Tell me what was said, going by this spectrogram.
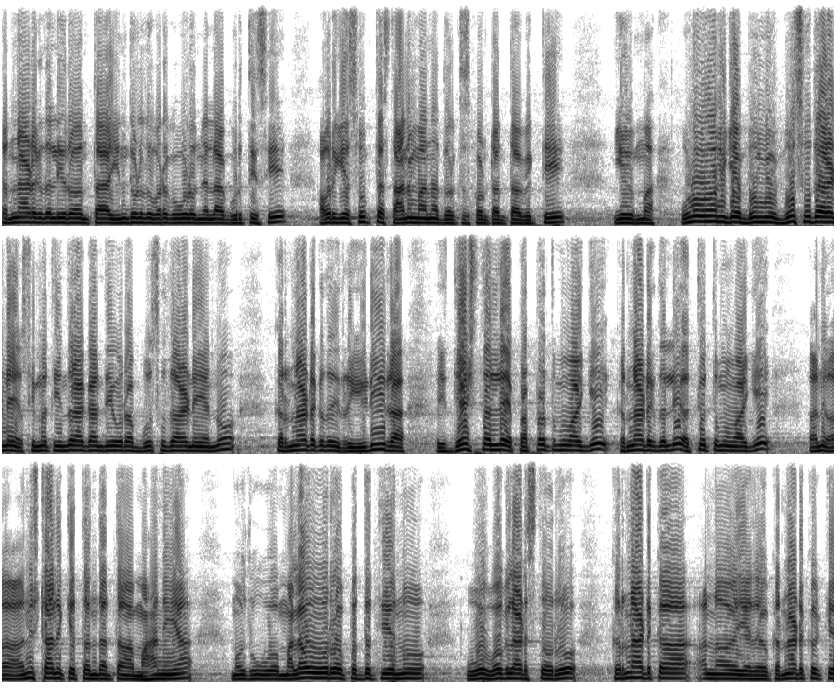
ಕರ್ನಾಟಕದಲ್ಲಿರುವಂಥ ಹಿಂದುಳಿದ ವರ್ಗಗಳನ್ನೆಲ್ಲ ಗುರುತಿಸಿ ಅವರಿಗೆ ಸೂಕ್ತ ಸ್ಥಾನಮಾನ ದೊರಕಿಸ್ಕೊಂಡಂಥ ವ್ಯಕ್ತಿ. ಈ ಮ, ಉಳುವವನಿಗೆ ಭೂಮಿ, ಭೂ ಸುಧಾರಣೆ, ಶ್ರೀಮತಿ ಇಂದಿರಾ ಗಾಂಧಿಯವರ ಭೂ ಸುಧಾರಣೆಯನ್ನು ಕರ್ನಾಟಕದ ಇಡೀ ರಾ ದೇಶದಲ್ಲೇ ಪ್ರಪ್ರಥಮವಾಗಿ ಕರ್ನಾಟಕದಲ್ಲಿ ಅತ್ಯುತ್ತಮವಾಗಿ ಅನು, ಅನುಷ್ಠಾನಕ್ಕೆ ತಂದಂಥ ಮಹನೀಯ. ಮತ್ತು ಮಲವೂರ ಪದ್ಧತಿಯನ್ನು ಹೋಗಲಾಡಿಸಿದವರು. ಕರ್ನಾಟಕ ಅನ್ನೋ ಕರ್ನಾಟಕಕ್ಕೆ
